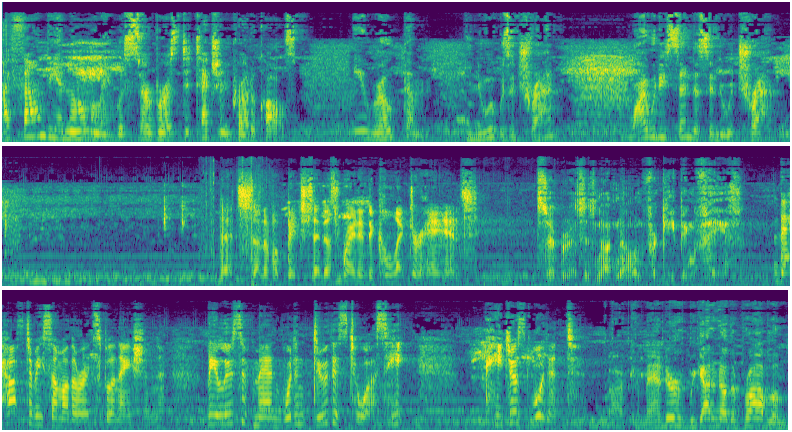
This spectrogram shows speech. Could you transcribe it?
I found the anomaly with Cerberus detection protocols. He wrote them. He knew it was a trap? Why would he send us into a trap? That son of a bitch sent us right into collector hands. Cerberus is not known for keeping faith. There has to be some other explanation. The Illusive Man wouldn't do this to us. He. he just wouldn't. Uh, Commander, we got another problem.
